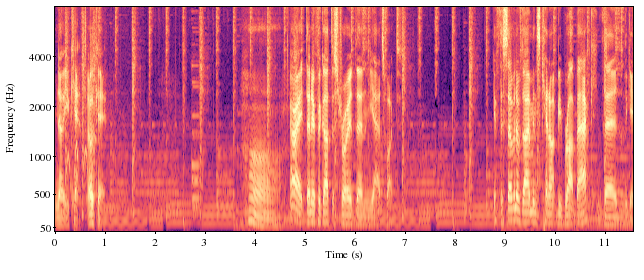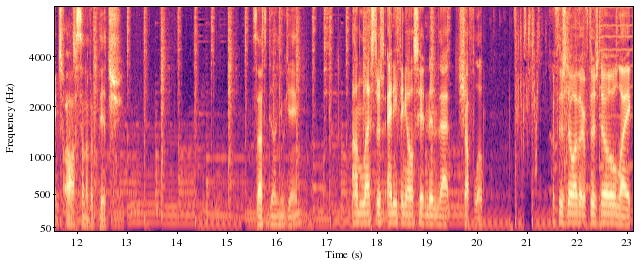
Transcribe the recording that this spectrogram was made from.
No, you can't. Okay. Huh. All right. Then if it got destroyed, then yeah, it's fucked. If the seven of diamonds cannot be brought back, then the game's Oh, son of a bitch. So I have to deal a new game? Unless there's anything else hidden in that shuffle. If there's no other, if there's no like,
